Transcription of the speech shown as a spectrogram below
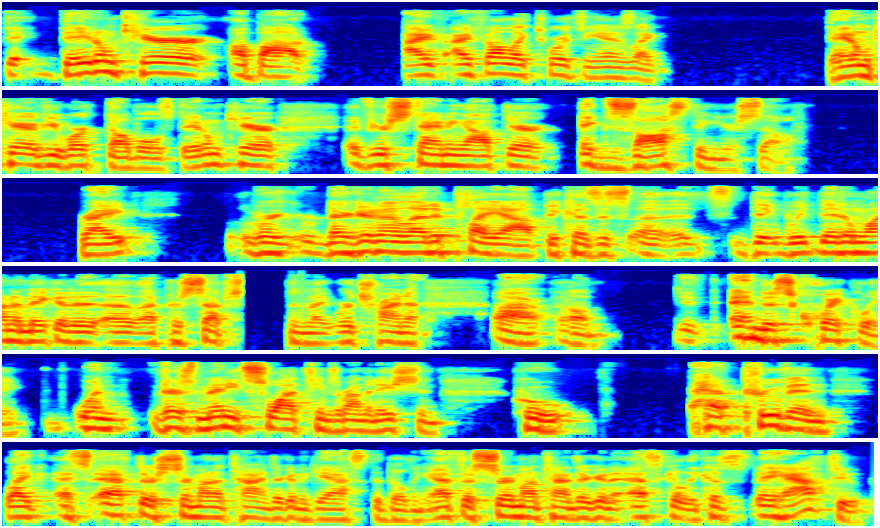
they, they don't care about, I, I felt like towards the end is like, they don't care if you work doubles. They don't care if you're standing out there exhausting yourself, right? We're, they're going to let it play out because it's, uh, it's they, we, they don't want to make it a, a, perception like we're trying to uh, um, end this quickly. When there's many SWAT teams around the nation who have proven like as after a certain amount of time they're going to gas the building. After a certain amount of time they're going to escalate because they have to.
